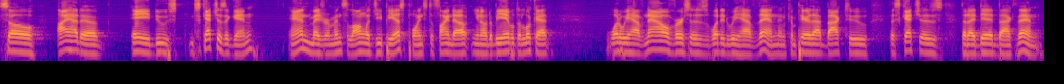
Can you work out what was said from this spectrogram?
So I had to a do sketches again and measurements along with GPS points to find out, you know, to be able to look at what do we have now versus what did we have then and compare that back to the sketches that I did back then.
